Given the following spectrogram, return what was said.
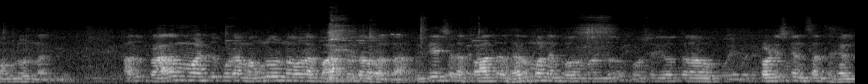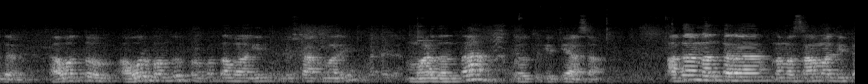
ಮಂಗಳೂರಿನಲ್ಲಿ. ಅದು ಪ್ರಾರಂಭ ಮಾಡಿದ್ದು ಕೂಡ ಮಂಗಳೂರಿನವರ ಭಾರತದವರಲ್ಲ ವಿದೇಶದ ಫಾದರ್ ಹರ್ಮನ್ ಎಂಬವರು ಬಂದು ಬಹುಶಃ ಇವತ್ತು ನಾವು ಪ್ರೊಟೆಸ್ಟೆನ್ಸ್ ಅಂತ ಹೇಳ್ತೇವೆ ಅವತ್ತು ಅವರು ಬಂದು ಪ್ರಪ್ರಥಮವಾಗಿ ಸ್ಟಾರ್ಟ್ ಮಾಡಿ ಮಾಡಿದಂತ ಇವತ್ತು ಇತಿಹಾಸ. ಅದರ ನಂತರ ನಮ್ಮ ಸಾಮಾಜಿಕ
